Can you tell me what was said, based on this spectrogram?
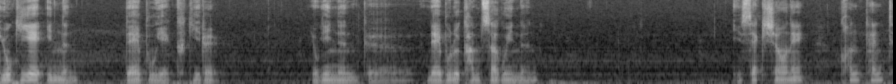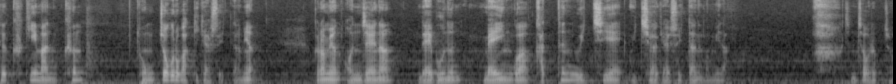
여기에 있는 내부의 크기를 여기 있는 그 내부를 감싸고 있는 이 section의 content 크기만큼 왼쪽으로 바뀌게 할 수 있다면 그러면 언제나 내부는 main과 같은 위치에 위치하게 할 수 있다는 겁니다. 하, 진짜 어렵죠.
